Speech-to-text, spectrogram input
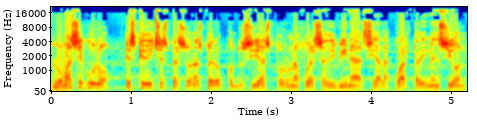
Lo más seguro es que dichas personas fueron conducidas por una fuerza divina hacia la cuarta dimensión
